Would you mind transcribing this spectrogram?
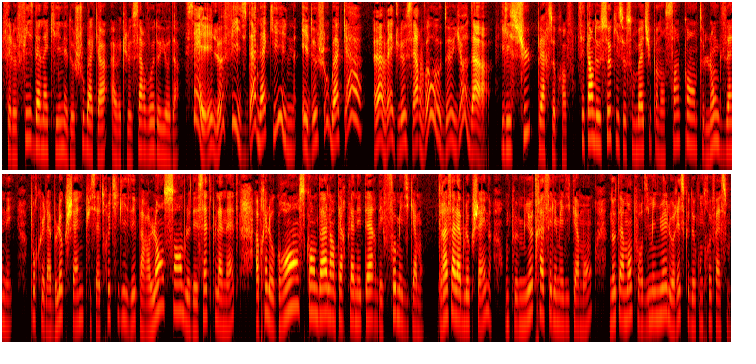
c'est le fils d'Anakin et de Chewbacca avec le cerveau de Yoda. C'est le fils d'Anakin et de Chewbacca avec le cerveau de Yoda. Il est super ce prof. C'est un de ceux qui se sont battus pendant 50 longues années pour que la blockchain puisse être utilisée par l'ensemble des sept planètes après le grand scandale interplanétaire des faux médicaments. Grâce à la blockchain, on peut mieux tracer les médicaments, notamment pour diminuer le risque de contrefaçon.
